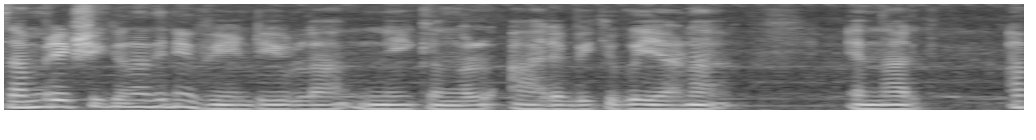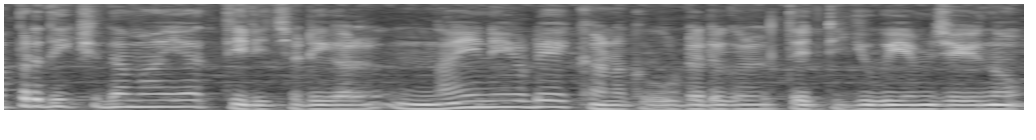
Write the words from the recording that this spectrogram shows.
സംരക്ഷിക്കുന്നതിന് വേണ്ടിയുള്ള നീക്കങ്ങൾ ആരംഭിക്കുകയാണ്. എന്നാൽ അപ്രതീക്ഷിതമായ തിരിച്ചടികൾ നയനയുടെ കണക്കുകൂട്ടലുകൾ തെറ്റിക്കുകയും ചെയ്യുന്നു.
